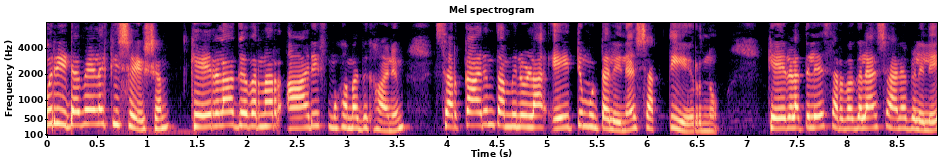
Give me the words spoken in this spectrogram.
ഒരിടവേളയ്ക്ക് ശേഷം കേരള ഗവർണർ ആരിഫ് മുഹമ്മദ് ഖാനും സർക്കാരും തമ്മിലുള്ള ഏറ്റുമുട്ടലിന് ശക്തിയേറുന്നു. കേരളത്തിലെ സർവകലാശാലകളിലെ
